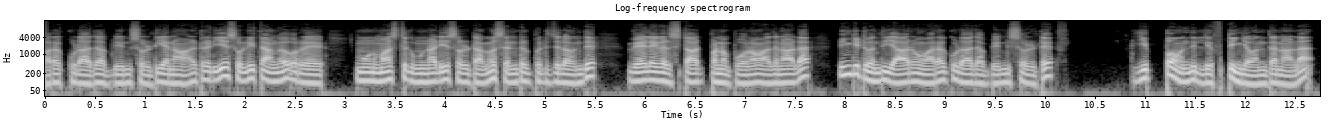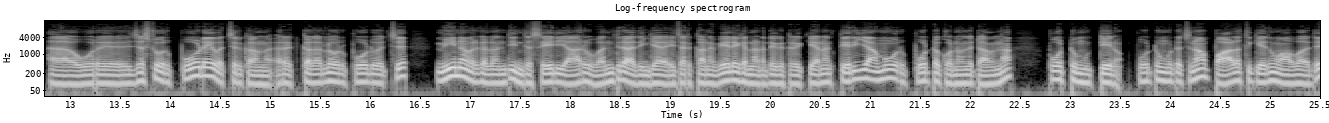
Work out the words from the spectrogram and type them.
வரக்கூடாது அப்படின்னு சொல்லிட்டு ஏன்னா ஆல்ரெடியே சொல்லிட்டாங்க. ஒரு மூணு மாதத்துக்கு முன்னாடியே சொல்லிட்டாங்க. சென்ட்ரல் பிரிட்ஜில் வந்து வேலைகள் ஸ்டார்ட் பண்ண போகிறோம் அதனால் இங்கிட்டு வந்து யாரும் வரக்கூடாது அப்படின்னு சொல்லிட்டு இப்போ வந்து லிஃப்ட் இங்கே வந்தனால ஒரு ஜஸ்ட் ஒரு போர்டே வச்சுருக்காங்க. ரெட் கலரில் ஒரு போர்டு வச்சு மீனவர்கள் வந்து இந்த சைடு யாரும் வந்துடாதீங்க இதற்கான வேலைகள் நடந்துக்கிட்டு இருக்கு ஏன்னா தெரியாமல் ஒரு போட்டை கொண்டு வந்துட்டாங்கன்னா போட்டு முட்டிடும் போட்டு முட்டுச்சுன்னா பாலத்துக்கு எதுவும் ஆகாது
